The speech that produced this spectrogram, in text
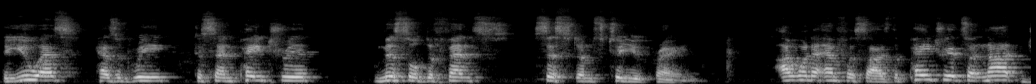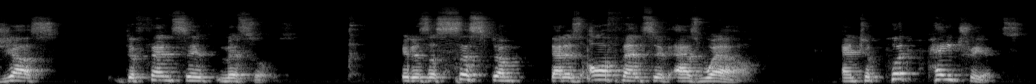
The US has agreed to send Patriot missile defense systems to Ukraine. I want to emphasize the Patriots are not just defensive missiles, it is a system that is offensive as well. And to put Patriots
